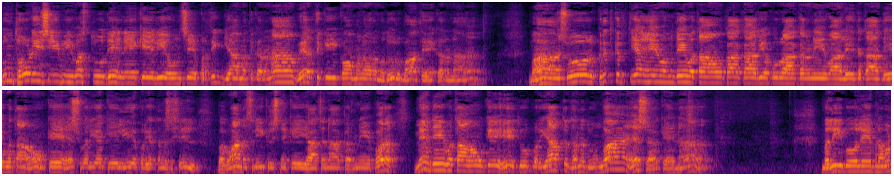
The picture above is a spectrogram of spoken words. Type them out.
तुम थोड़ी सी भी वस्तु देने के लिए उनसे प्रतिज्ञा मत करना, व्यर्थ की कोमल और मधुर बातें करना। महाशूर कृतकृत्य एवं देवताओं का कार्य पूरा करने वाले तथा देवताओं के ऐश्वर्य के लिए प्रयत्नशील भगवान श्री कृष्ण के याचना करने पर मैं देवताओं के हेतु पर्याप्त धन दूँगा, ऐसा कहना। बलि बोले, भ्रमण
